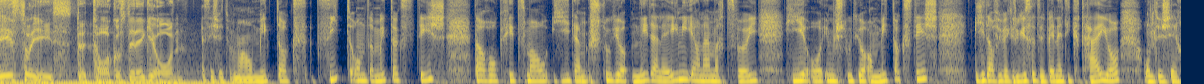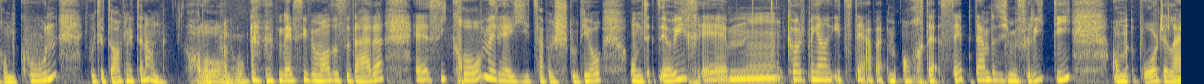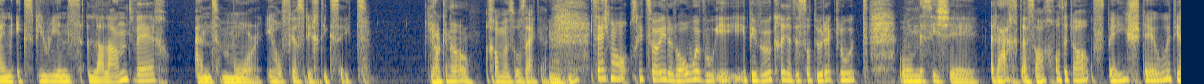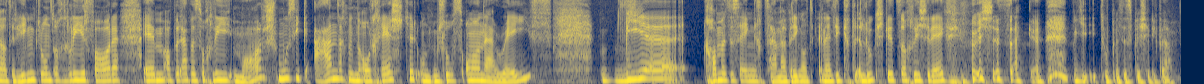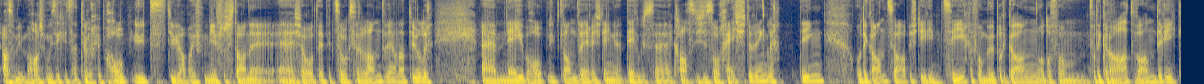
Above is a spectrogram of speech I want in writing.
1 zu 1, der Talk aus der Region. Es ist wieder mal Mittagszeit und am Mittagstisch, da hocke ich jetzt mal in diesem Studio nicht alleine. Ich habe nämlich zwei hier auch im Studio am Mittagstisch. Hier darf ich begrüßen den Benedikt Heyo und den Jérôme Kuhn. Guten Tag miteinander. Hallo. Hallo. Merci vielmals, dass ihr daher äh, seid gekommen. Wir haben jetzt eben ein Studio und euch ähm, hört man ja jetzt eben am 8. September, das ist am Freitag, am Borderline Experience La Landwehr and More. Ich hoffe, ich habe es richtig gesagt. Ja, genau. Kann man so sagen. Mhm. Zuerst mal ein bisschen zu eurer Rolle, weil ich, ich bin wirklich, ich das so durchgeschaut und es ist äh, recht eine Sache, die ihr da auf die Beine stellt. Ich habe den Hintergrund auch ein bisschen erfahren, ähm, aber eben so ein bisschen Marschmusik, ähnlich mit einem Orchester und am Schluss auch noch eine Rave. Wie kann man das eigentlich zusammenbringen? Und Benedikt, schaust du so ein bisschen schräg, wie würdest du sagen? Wie tut man das beschreiben? Also mit Marschmusik jetzt natürlich überhaupt nichts zu tun, aber wir verstehen äh, schon den Bezug zur Landwehr natürlich. Ähm, nein, überhaupt nicht. Die Landwehr ist dort aus äh, klassisches Orchester eigentlich. Ding. Und der ganze Abend steht im Zeichen vom Übergang oder vom, von der Gratwanderung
